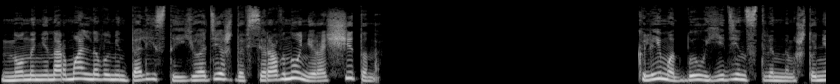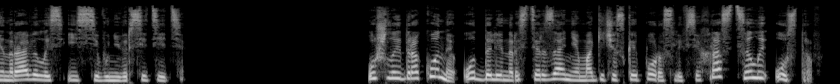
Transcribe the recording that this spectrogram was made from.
Но на ненормального менталиста ее одежда все равно не рассчитана. Климат был единственным, что не нравилось Исси в университете. Ушлые драконы отдали на растерзание магической поросли всех раз целый остров.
